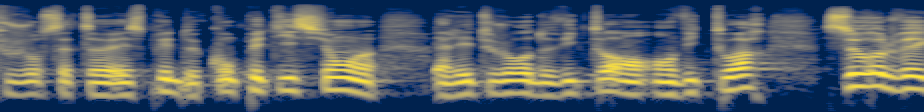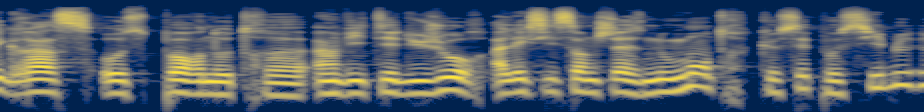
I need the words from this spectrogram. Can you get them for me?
toujours cet euh, esprit de compétition, euh, aller toujours de victoire en, victoire. Se relever grâce au sport, notre euh, invité du jour, Alexis Sanchez, nous montre que c'est possible.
